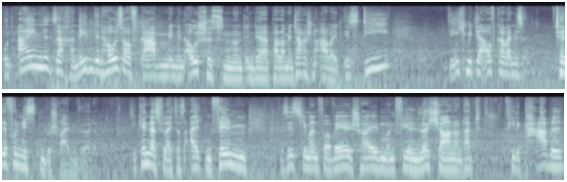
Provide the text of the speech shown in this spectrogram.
Und eine Sache neben den Hausaufgaben in den Ausschüssen und in der parlamentarischen Arbeit ist die, die ich mit der Aufgabe eines Telefonisten beschreiben würde. Sie kennen das vielleicht aus alten Filmen. Da sitzt jemand vor Wählscheiben und vielen Löchern und hat viele Kabel.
